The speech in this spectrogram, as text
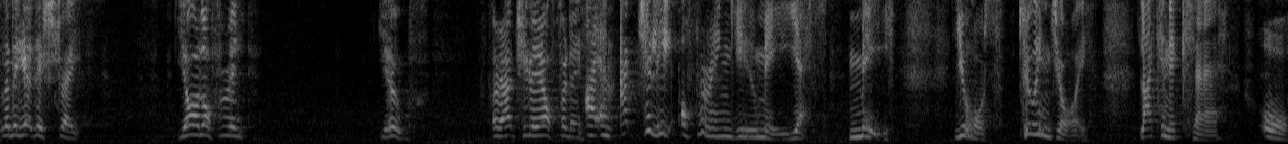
Let me get this straight. You're offering. You are actually offering. I am actually offering you me, yes, me. Yours, to enjoy. Like an eclair. Or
